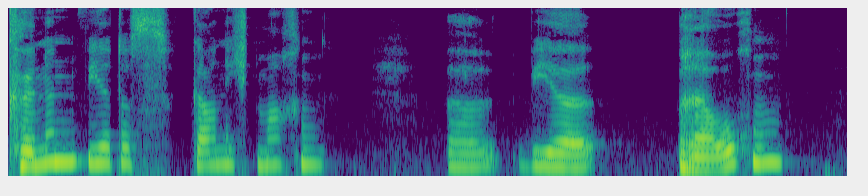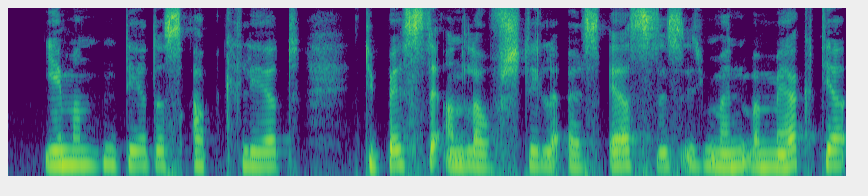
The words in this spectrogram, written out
können wir das gar nicht machen. Äh, wir brauchen jemanden, der das abklärt die beste Anlaufstelle als erstes. Ich meine, man merkt ja,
